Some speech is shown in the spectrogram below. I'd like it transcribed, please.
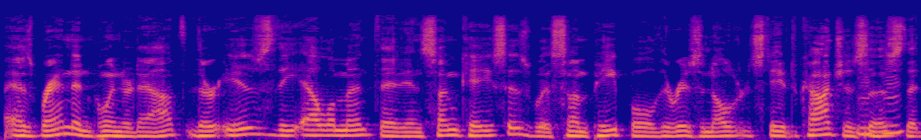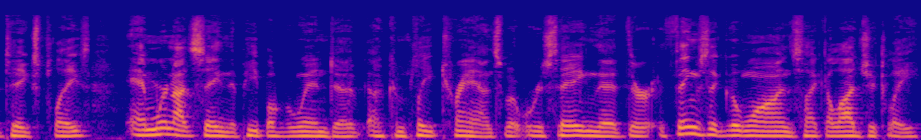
As Brandon pointed out, there is the element that in some cases, with some people, there is an altered state of consciousness mm-hmm. that takes place. And we're not saying that people go into a complete trance, but we're saying that there are things that go on psychologically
